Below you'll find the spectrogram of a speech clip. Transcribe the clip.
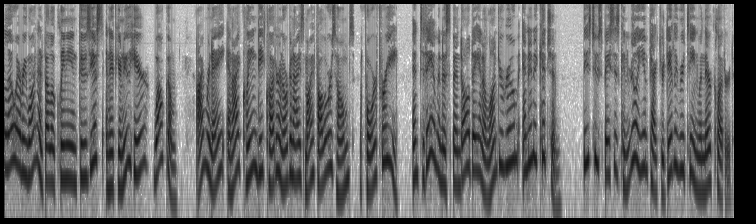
Hello, everyone, and fellow cleaning enthusiasts. And if you're new here, welcome. I'm Renee, and I clean, declutter, and organize my followers' homes for free. And today I'm going to spend all day in a laundry room and in a kitchen. These two spaces can really impact your daily routine when they're cluttered.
